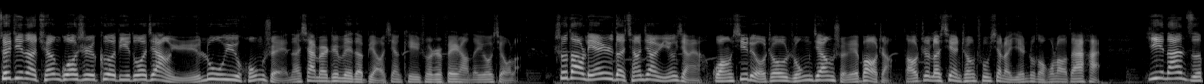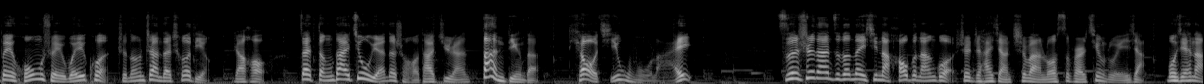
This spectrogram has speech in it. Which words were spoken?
最近呢，全国是各地多降雨，路遇洪水。那下面这位的表现可以说是非常的优秀了。受到连日的强降雨影响呀，广西柳州榕江水位暴涨，导致了县城出现了严重的洪涝灾害。一男子被洪水围困，只能站在车顶，然后在等待救援的时候，他居然淡定的跳起舞来。此时，男子的内心呢毫不难过，甚至还想吃碗螺蛳粉庆祝一下。目前呢，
